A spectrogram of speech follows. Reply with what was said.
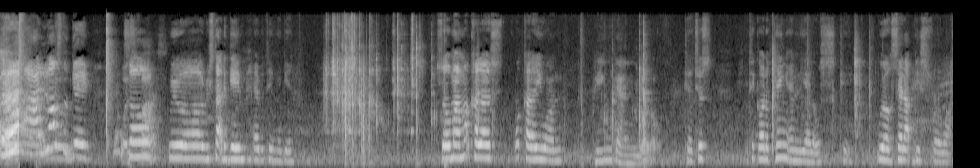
Ah, I lost the game. So fast. we will restart the game, everything again. So mom, what colors? What color you want? Pink and yellow. Okay, just take all the pink and yellows. Okay, we'll set up this for a while.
